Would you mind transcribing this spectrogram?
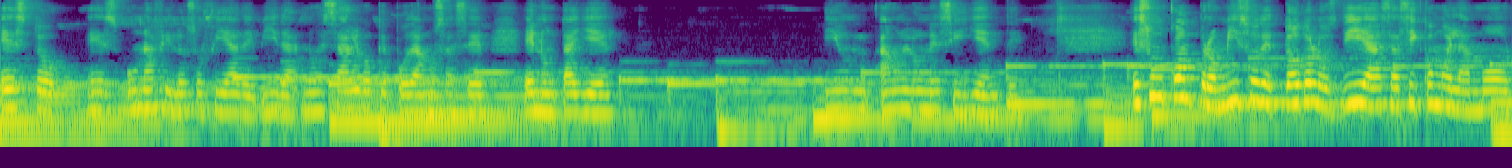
Esto es una filosofía de vida, no es algo que podamos hacer en un taller y a un lunes siguiente. Es un compromiso de todos los días, así como el amor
